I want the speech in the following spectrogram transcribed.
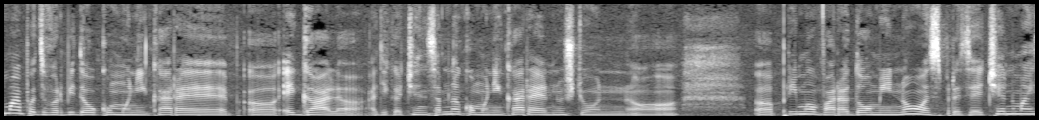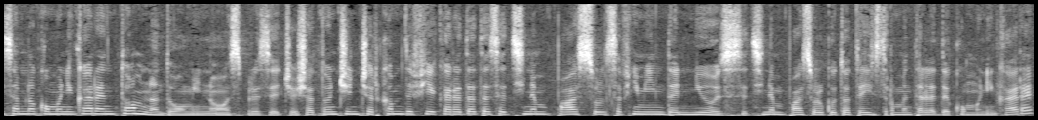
mai poți vorbi de o comunicare uh, egală, adică ce înseamnă comunicare, nu știu, în... Uh, Uh, primăvară 2019 nu mai înseamnă comunicare în toamnă 2019 și atunci încercăm de fiecare dată să ținem pasul, să fim in the news, să ținem pasul cu toate instrumentele de comunicare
